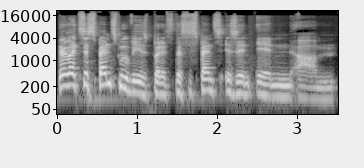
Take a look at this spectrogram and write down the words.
they're like suspense movies, but it's the suspense isn't in, um,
